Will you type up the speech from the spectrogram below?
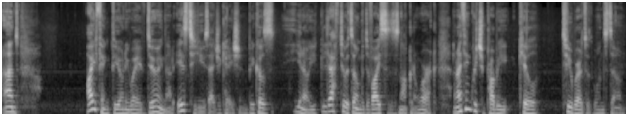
And I think the only way of doing that is to use education because, you know, left to its own devices, it's not going to work. And I think we should probably kill two birds with one stone.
